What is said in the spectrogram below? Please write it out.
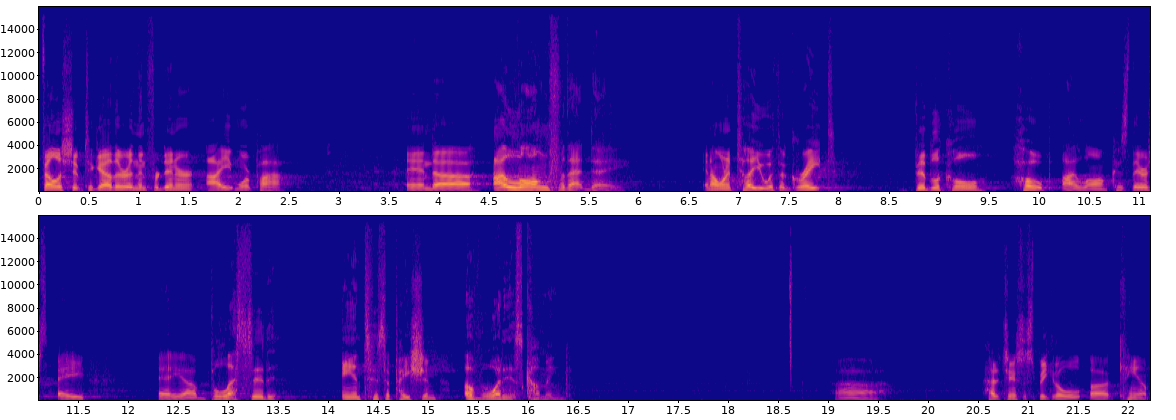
fellowship together, and then for dinner, I eat more pie. And uh, I long for that day. And I want to tell you with a great biblical hope, I long, because there's a, a uh, blessed anticipation of what is coming. Uh, had a chance to speak at a uh, camp,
